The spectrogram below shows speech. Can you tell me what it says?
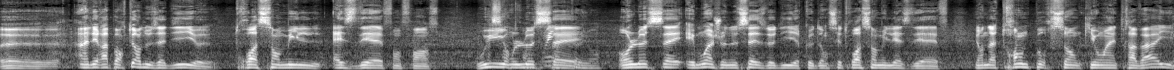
Euh, un des rapporteurs nous a dit euh, 300 000 SDF en France. Oui, Ah, on le oui, sait. absolument. On le sait, et moi je ne cesse de dire que dans ces 300 000 SDF, il y en a 30% qui ont un travail,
